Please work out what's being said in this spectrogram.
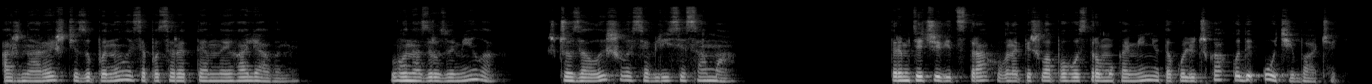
аж нарешті зупинилася посеред темної галявини. Вона зрозуміла, що залишилася в лісі сама. Тремтячи від страху, вона пішла по гострому камінню та колючках, куди очі бачать.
